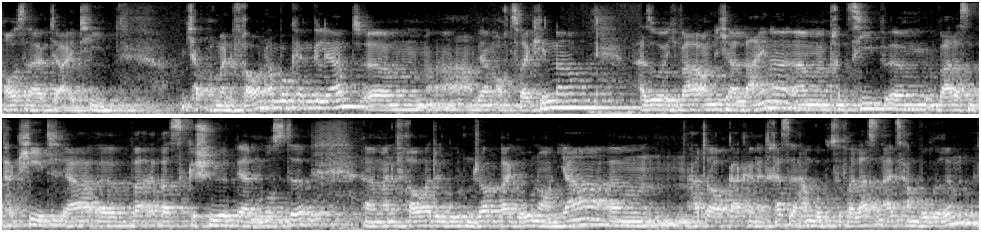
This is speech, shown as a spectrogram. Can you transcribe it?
außerhalb der IT. ich habe auch meine Frau in Hamburg kennengelernt. Ähm, wir haben auch zwei Kinder. Also ich war auch nicht alleine. Ähm, Im Prinzip ähm, war das ein Paket, ja, äh, was geschnürt werden musste. Äh, meine Frau hatte einen guten Job bei Gronau und Jahr, ähm, hatte auch gar kein Interesse, Hamburg zu verlassen als Hamburgerin.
